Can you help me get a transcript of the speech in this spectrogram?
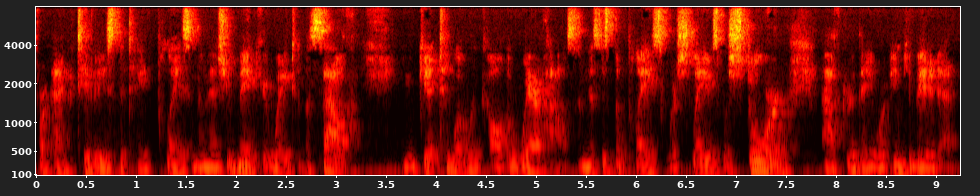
for activities to take place. And then as you make your way to the south, you get to what we call the warehouse. And this is the place where slaves were stored after they were incubated at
